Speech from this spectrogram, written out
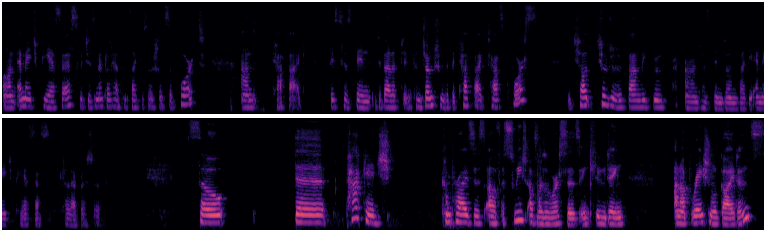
on MHPSS, which is Mental Health and Psychosocial Support, and CAAFAG. This has been developed in conjunction with the CAAFAG Task Force, the Ch Children and Family Group, and has been done by the MHPSS Collaborative. So the package comprises of a suite of resources, including an operational guidance,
